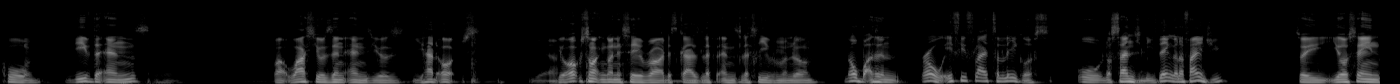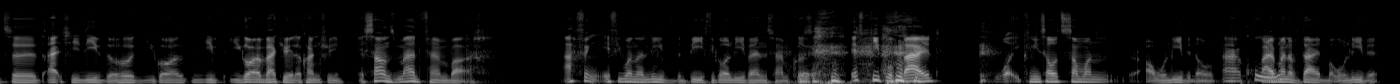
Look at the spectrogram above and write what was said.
cool, you leave the ends, Mhm. but whilst you was in ends, you was you had ops. Yeah. Your ops aren't gonna say, "Rah, this guy's left ends. Let's leave him alone." No, but then, bro, if you fly to Lagos or Los Angeles, they ain't going to find you. So you're saying to actually leave the hood, you gotta leave, you gotta evacuate the country. It sounds mad, fam, but I think if you want to leave the beef, you got to leave ends, fam. Because if people died, what can you tell someone, I will leave it though? Alright, cool. Five men have died, but we'll leave it.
